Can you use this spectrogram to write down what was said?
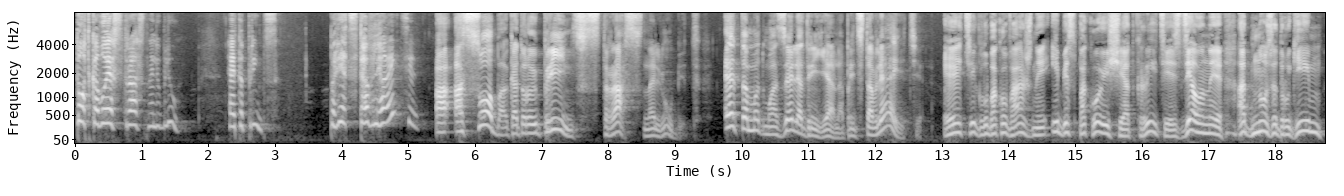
Тот, кого я страстно люблю, это принц. Представляете? А особа, которую принц страстно любит, это мадемуазель Адриена, представляете? Эти глубоко важные и беспокоящие открытия, сделанные одно за другим,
